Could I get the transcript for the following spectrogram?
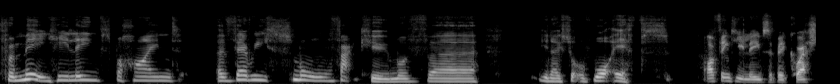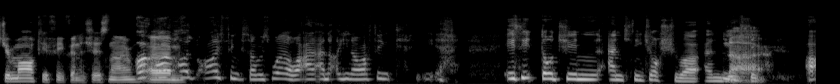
for me, he leaves behind a very small vacuum of. uh you know, sort of what ifs I think he leaves a big question mark if he finishes now. I, um, I, I, think so as well. And, you know, I think is it dodging Anthony Joshua and no. Uh,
